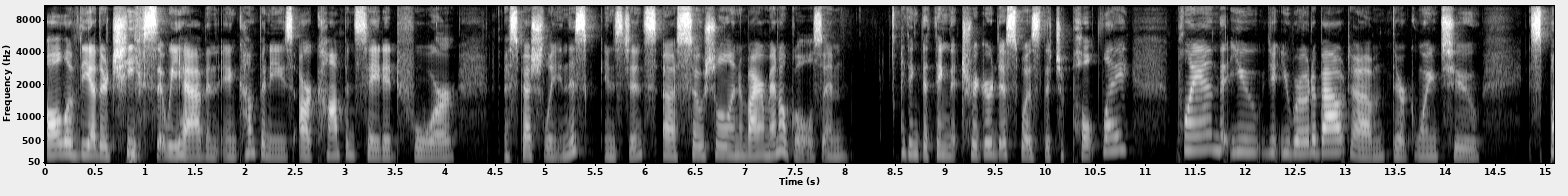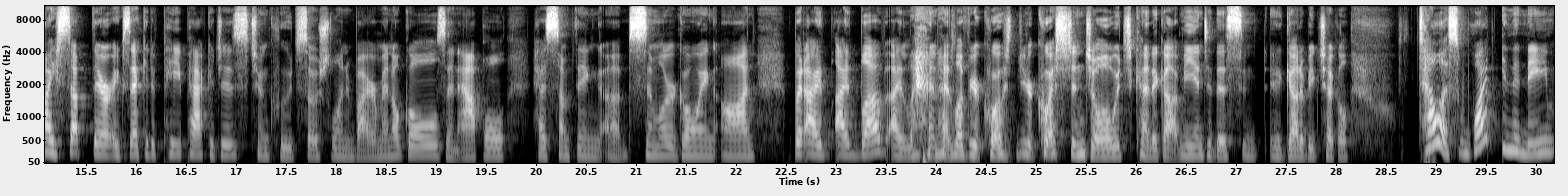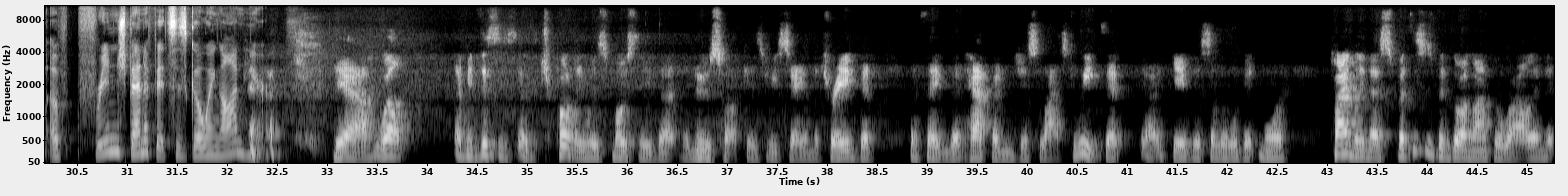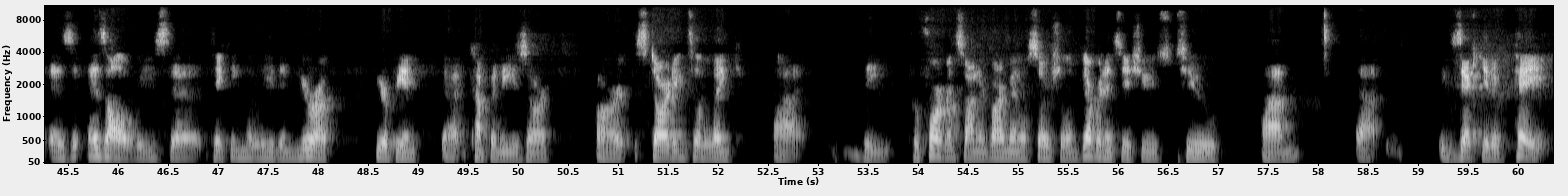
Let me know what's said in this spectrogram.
all of the other chiefs that we have in, in companies are compensated for, especially in this instance, uh, social and environmental goals. And I think the thing that triggered this was the Chipotle plan that you that you wrote about. Um, they're going to spice up their executive pay packages to include social and environmental goals and apple has something um, similar going on. But i i love i and i love your quote your question joel which kind of got me into this and got a big chuckle. Tell us what in the name of fringe benefits is going on here? Yeah well I mean, this is uh, Chipotle was mostly the, the news hook, as we say in the trade, but the thing that happened just last week that uh, gave this a little bit more timeliness. But this has been going on for a while, and as as always, uh, taking the lead in Europe, European uh, companies are are starting to link uh, the performance on environmental, social, and governance issues to um, uh, executive pay.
